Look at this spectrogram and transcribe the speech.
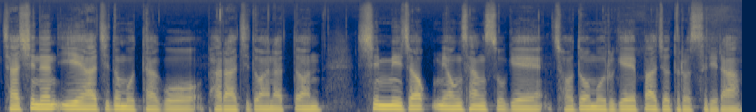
자신은 이해하지도 못하고 바라지도 않았던 심미적 명상 속에 저도 모르게 빠져들었으리라.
